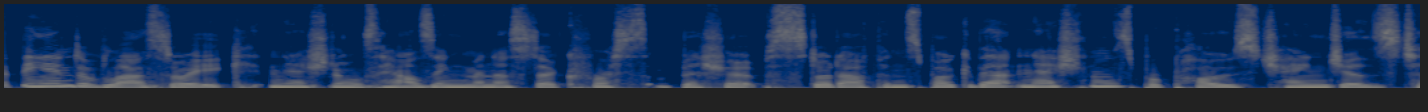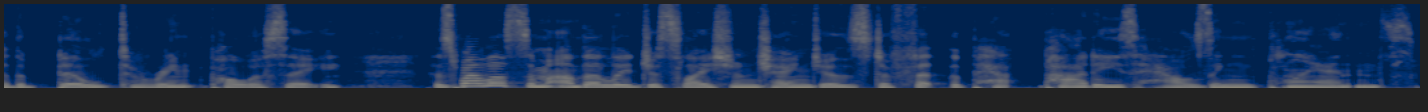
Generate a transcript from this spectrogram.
At the end of last week, Nationals Housing Minister Chris Bishop stood up and spoke about Nationals' proposed changes to the build to rent policy, as well as some other legislation changes to fit the pa- party's housing plans.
